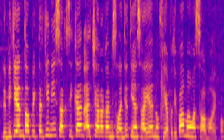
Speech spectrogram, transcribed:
Demikian topik terkini, saksikan acara kami selanjutnya. Saya Novia Putipama, wassalamualaikum.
